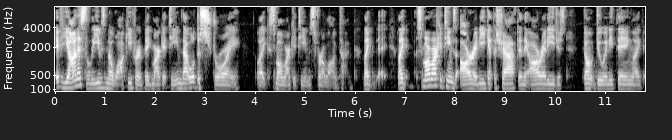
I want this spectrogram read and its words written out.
If Giannis leaves Milwaukee for a big market team, that will destroy like small market teams for a long time. Like like small market teams already get the shaft and they already just don't do anything like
